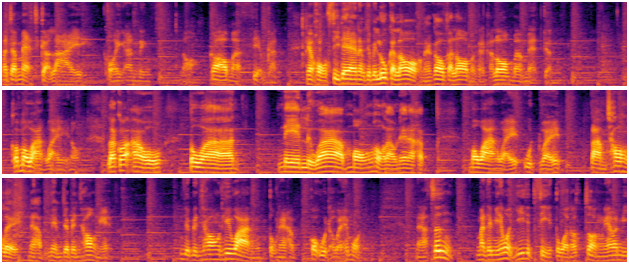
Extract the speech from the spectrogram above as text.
มันจะแมทช์กับลายของอีกอันหนึ่งเนาะก็เอามาเสียบกันอย่างของสีแดงเนี่ยมันจะเป็นรูปกระรอกนะก็เอากระรอกเหมือนกันกระรอกมาแมทช์กัน ก็มาวางไว้เนาะแล้วก็เอาตัวเนนหรือว่ามองของเราเนี่ยนะครับ มาวางไว้อุดไว้ตามช่องเลยนะครับเนี่ยมันจะเป็นช่องนี้มันจะเป็นช่องที่วางตรงเนี้ยครับก็อุดเอาไว้ให้หมดนะซึ่งมันจะมีทั้งหมด 24 ตัวเนาะตรงเนี้ยมันมี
